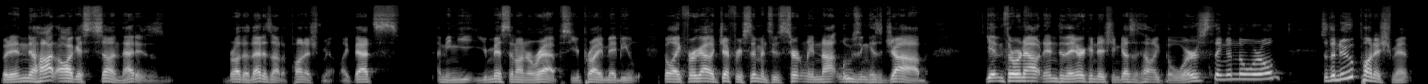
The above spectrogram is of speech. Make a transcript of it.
But in the hot August sun, that is, brother, that is not a punishment. Like that's, I mean, you're missing on a reps. You're probably maybe, but like for a guy like Jeffrey Simmons, who's certainly not losing his job, getting thrown out into the air conditioning doesn't sound like the worst thing in the world. So the new punishment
